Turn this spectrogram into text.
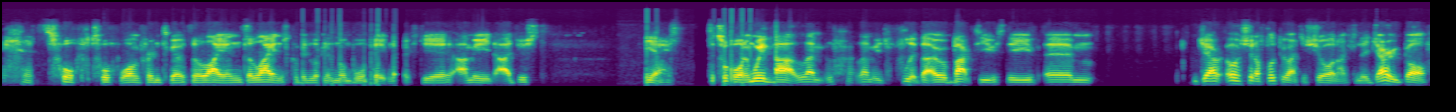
it's a tough, tough one for him to go to the Lions. The Lions could be looking at the number one pick next year. I mean, I just, yeah, it's a tough one. And with that, let, let me flip that over back to you, Steve. Um, Jared, oh, should I flip it back to Sean, actually? Jared Goff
